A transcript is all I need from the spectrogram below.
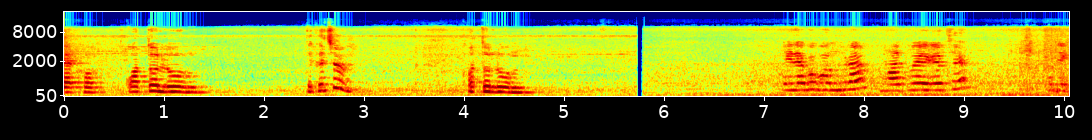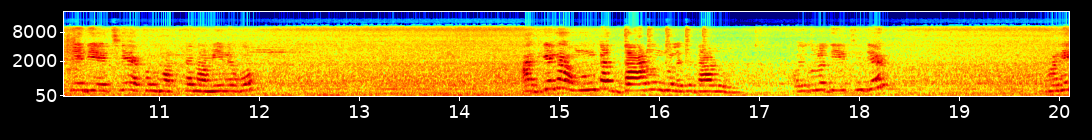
দেখো, কত লোম। দেখেছ? কত লোম। এই দেখো বন্ধুরা, ভাত হয়ে গেছে। দেখিয়ে দিয়েছি, এখন ভাতটা নামিয়ে নেব। আজকে না উনটা দারুণ জ্বলেছে দারুণ। ওইগুলো দিয়েছি যে মানে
